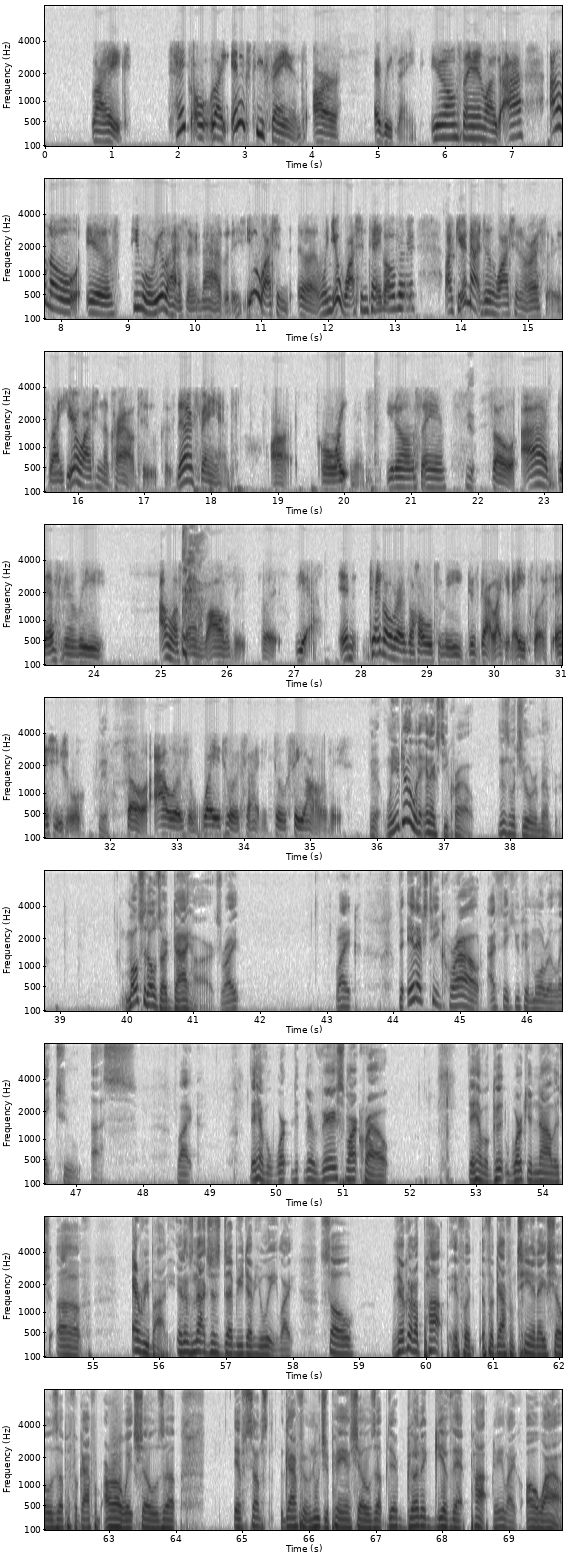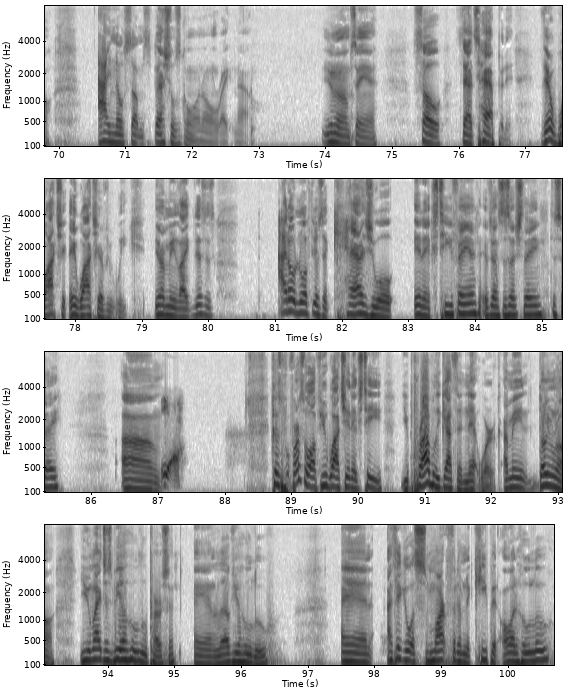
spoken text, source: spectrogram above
Like Takeover, like NXT fans are everything. You know what I'm saying? Like I, I don't know if people realize it or not, but if you watching, uh, when you're watching Takeover, like you're not just watching the wrestlers, like you're watching the crowd too, because their fans are greatness. You know what I'm saying? Yeah. So I definitely, I'm a fan of all of it, but yeah. And Takeover as a whole to me just got like an A plus as usual. Yeah. So I was way too excited to see all of it. Yeah, when you're dealing with an NXT crowd, this is what you'll remember. Most of those are diehards, right? Like the NXT crowd, I think you can more relate to us. Like they have a work, they're a very smart crowd. They have a good working knowledge of everybody, and it's not just WWE. Like so, they're gonna pop if a if a guy from TNA shows up, if a guy from ROH shows up, if some guy from New Japan shows up, they're gonna give that pop. They like, oh wow, I know something special's going on right now. You know what I'm saying? So that's happening. They're watching. They watch every week. You know what I mean? Like this is. I don't know if there's a casual NXT fan, if that's a such thing to say. Um, Yeah. because first of all, if you watch NXT, you probably got the network. I mean, don't get me wrong. You might just be a Hulu person and love your Hulu. And I think it was smart for them to keep it on Hulu.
